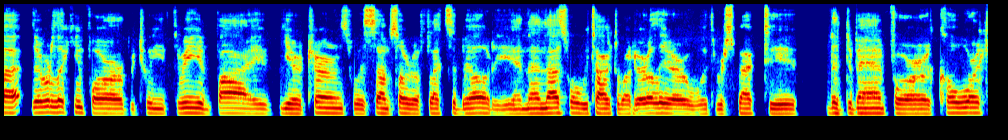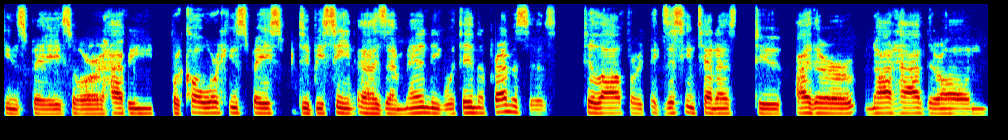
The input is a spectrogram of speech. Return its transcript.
but they were looking for between three and five year terms with some sort of flexibility. And then that's what we talked about earlier with respect to the demand for co-working space or having for co-working space to be seen as amending within the premises to allow for existing tenants to either not have their own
